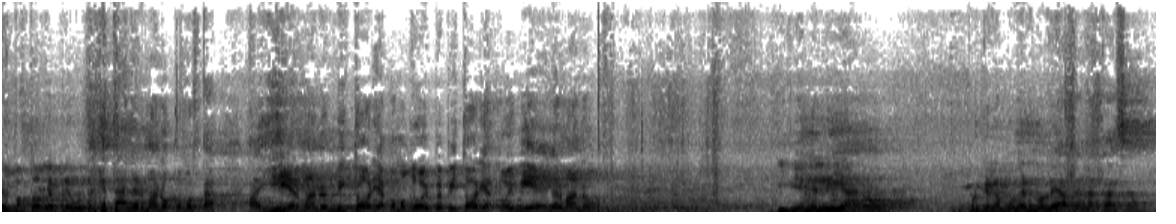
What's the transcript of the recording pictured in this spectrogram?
El pastor le pregunta, ¿qué tal hermano? ¿Cómo está? Ahí hermano en Victoria, como que voy Pepitoria. Estoy bien hermano. Y viene el liano. Porque la mujer no le habla en la casa.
